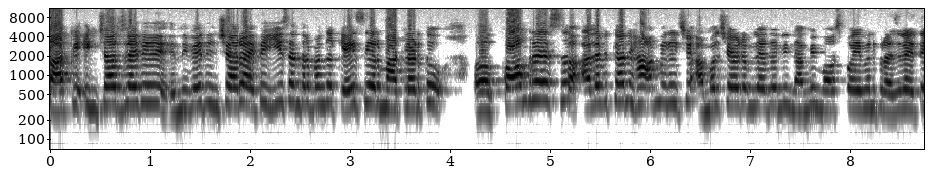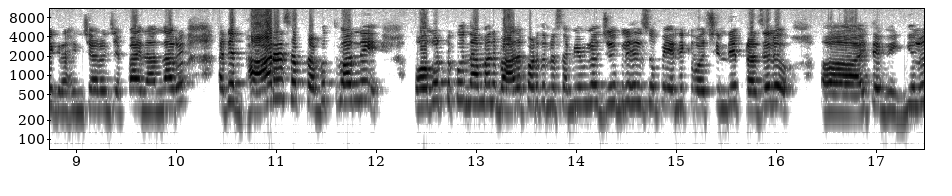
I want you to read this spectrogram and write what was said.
పార్టీ ఇన్ఛార్జ్ అయితే నివేదించారు. అయితే ఈ సందర్భంగా కేసీఆర్ మాట్లాడుతూ కాంగ్రెస్ అలవికాని హామీలు ఇచ్చి అమలు చేయడం లేదని నమ్మి మోసపోయామని ప్రజలైతే గ్రహించారని చెప్పి ఆయన అన్నారు. అయితే భారత ప్రభుత్వాన్ని పోగొట్టుకుందామని బాధపడుతున్న సమయంలో జూబ్లీహిల్స్ ఉప ఎన్నిక వచ్చింది. ప్రజలు అయితే విజ్ఞులు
